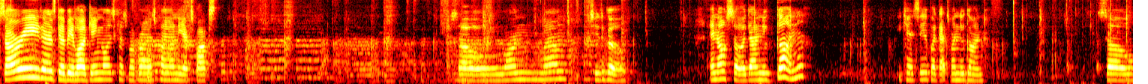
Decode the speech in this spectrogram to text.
Sorry, there's gonna be a lot of game noise because my brother's playing on the Xbox. So one round, two to go. And also, I got a new gun. You can't see it, but that's my new gun. So,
